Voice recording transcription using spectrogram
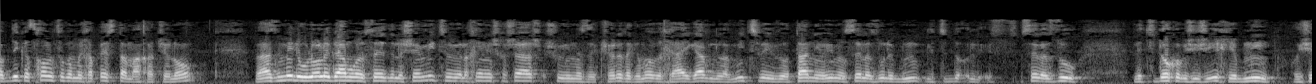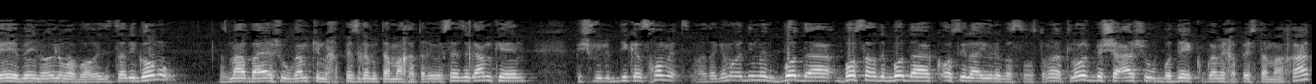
הבדיקה סחומץ הוא גם מחפש את המחט שלו, ואז מילי הוא לא לגמרי עושה את זה לשם מצווה, ולכן יש חשש שהוא ינזק. שואלת הגמור וחיי גם למצווה ואותני או אם עושה לזו לצדוקו בשביל שיחיה בני, או שיהיה בן או אילום הבוער, זה צדיק גומור. אז מה הבעיה שהוא גם כן מחפש גם את המחט, הרי הוא עושה את זה גם כן בשביל בדיקה חומץ. זאת אומרת, הגמור יודעים את בוסר דה בודק עושי לה עיוני בסרוס. זאת אומרת, לא בשעה שהוא בודק הוא גם יחפש את המחט,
